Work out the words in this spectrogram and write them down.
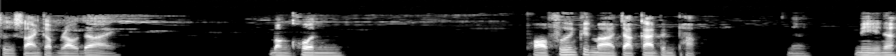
สื่อสารกับเราได้ บางคน พอฟื้นขึ้นมาจากการเป็นผักนะมีนะ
